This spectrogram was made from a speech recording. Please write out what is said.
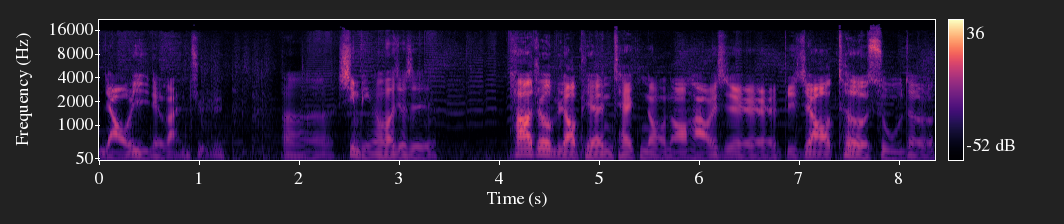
摇曳的感觉。呃，性平的话就是，它就比较偏 techno，然后还有一些比较特殊的，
